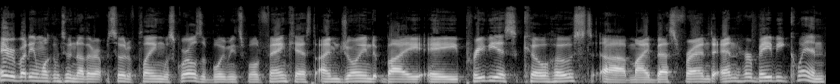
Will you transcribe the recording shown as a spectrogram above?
Hey, everybody, and welcome to another episode of Playing with Squirrels, a Boy Meets World fancast. I'm joined by a previous co host, uh, my best friend, and her baby Quinn,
